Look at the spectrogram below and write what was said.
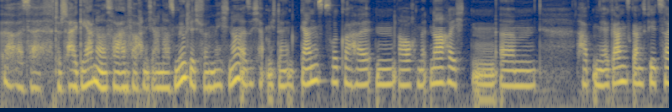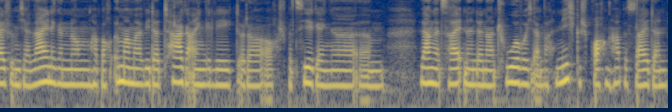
äh, was, total gerne, es war einfach nicht anders möglich für mich. Ne? Also ich habe mich dann ganz zurückgehalten, auch mit Nachrichten. Ähm, habe mir ganz, ganz viel Zeit für mich alleine genommen, habe auch immer mal wieder Tage eingelegt oder auch Spaziergänge, ähm, lange Zeiten in der Natur, wo ich einfach nicht gesprochen habe, es sei denn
